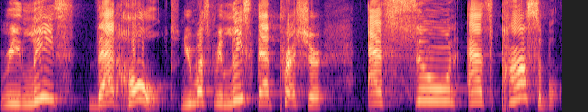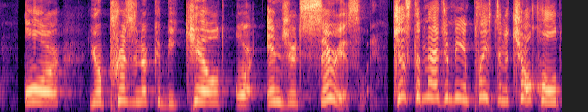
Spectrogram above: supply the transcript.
release that hold. You must release that pressure as soon as possible, or your prisoner could be killed or injured seriously. Just imagine being placed in a chokehold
